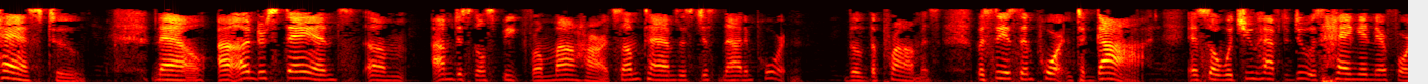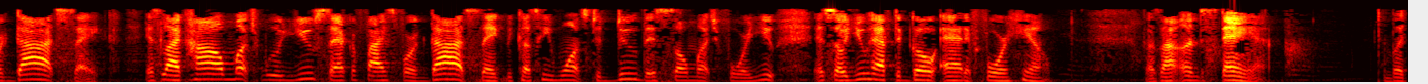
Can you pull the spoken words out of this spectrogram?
has to. Now, I understand, um, I'm just going to speak from my heart. Sometimes it's just not important, the, the promise. But see, it's important to God. And so what you have to do is hang in there for God's sake. It's like how much will you sacrifice for God's sake because he wants to do this so much for you. And so you have to go at it for him. Because I understand. But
